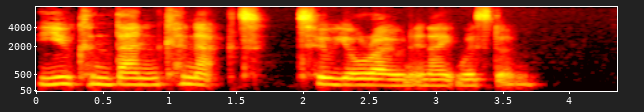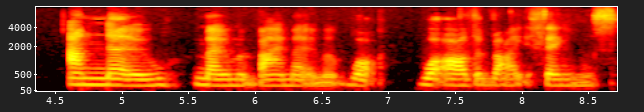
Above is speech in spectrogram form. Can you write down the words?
you can then connect to your own innate wisdom and know moment by moment what what are the right things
